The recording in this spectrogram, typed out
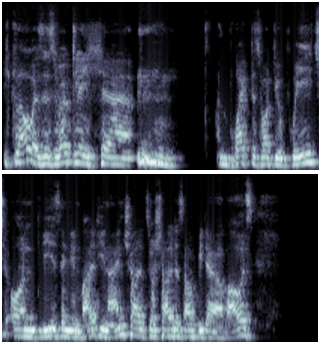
Ich glaube, es ist wirklich äh, Practice what you preach und wie es in den Wald hineinschaltet, so schaltet es auch wieder heraus.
